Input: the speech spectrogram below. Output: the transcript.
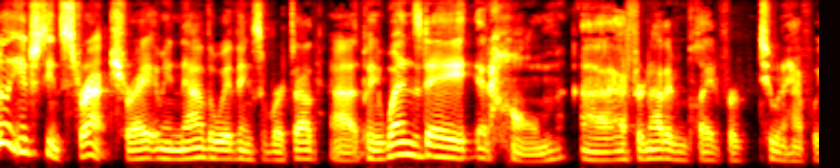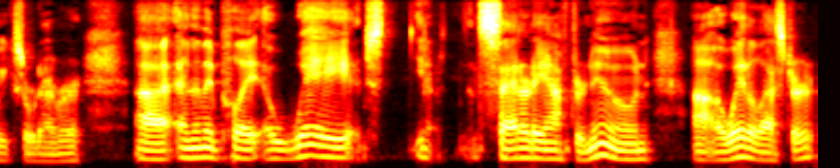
really interesting stretch, right? I mean, now the way things have worked out, uh, play Wednesday at home uh, after not having played for two and a half weeks or whatever, uh, and then they play away just you know Saturday afternoon uh, away to Leicester.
